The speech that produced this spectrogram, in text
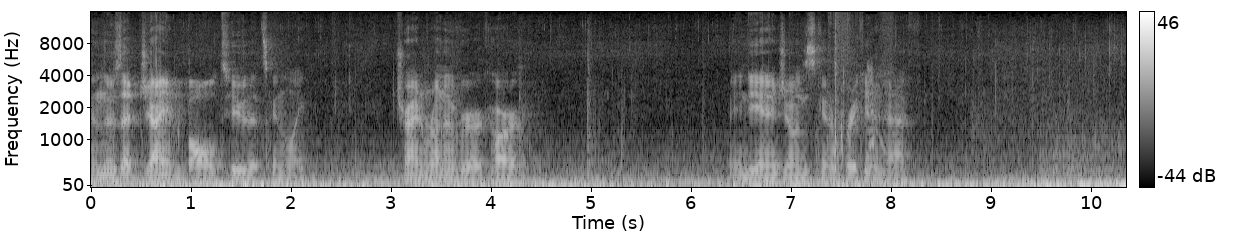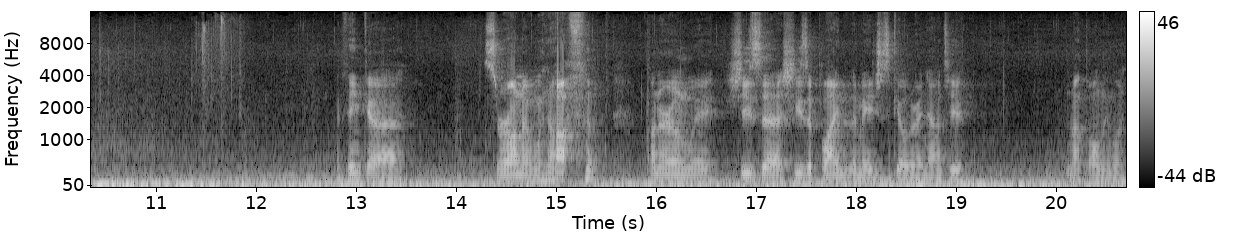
And there's that giant ball too that's gonna like try and run over our car. Indiana Jones is gonna break it in half. I think uh, Serana went off on her own way. She's uh, she's applying to the Mages Guild right now too. I'm not the only one.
